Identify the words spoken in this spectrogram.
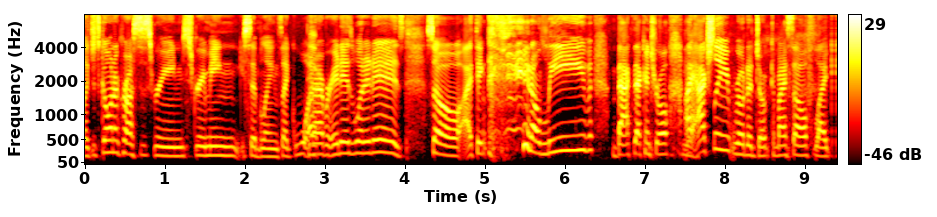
like just going across the screen, screaming siblings, like whatever. It is what it is. So I think, you know, leave back that control. I actually wrote a joke to myself, like,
